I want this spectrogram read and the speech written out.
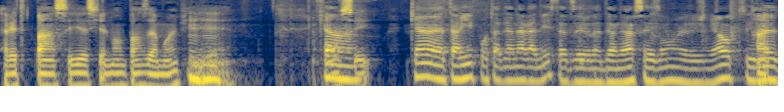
Arrêter de penser à ce que le monde pense de moi, puis euh, Quand- foncer. Quand tu arrives pour ta dernière année, c'est-à-dire la dernière saison euh, junior, tu n'as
